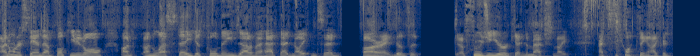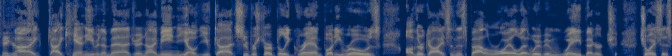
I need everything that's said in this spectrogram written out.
I don't understand that booking at all, un, unless they just pulled names out of a hat that night and said, "All right, Uh, Fuji, you're getting the match tonight." That's the only thing I could figure. I I can't even imagine. I mean, you know, you've got superstar Billy Graham, Buddy Rose, other guys in this battle royal that would have been way better ch- choices.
